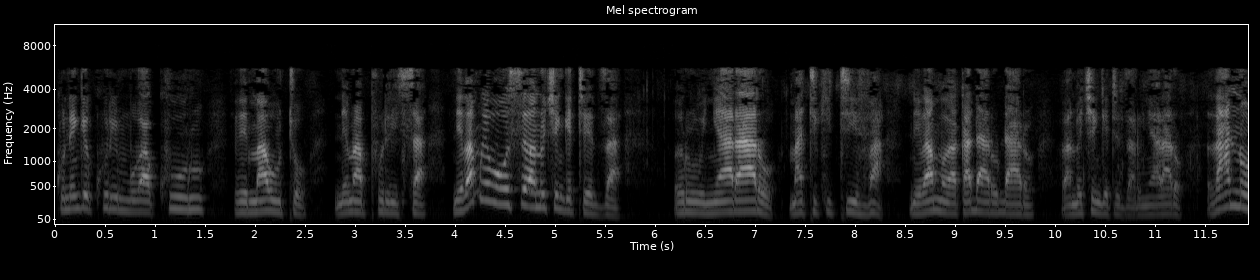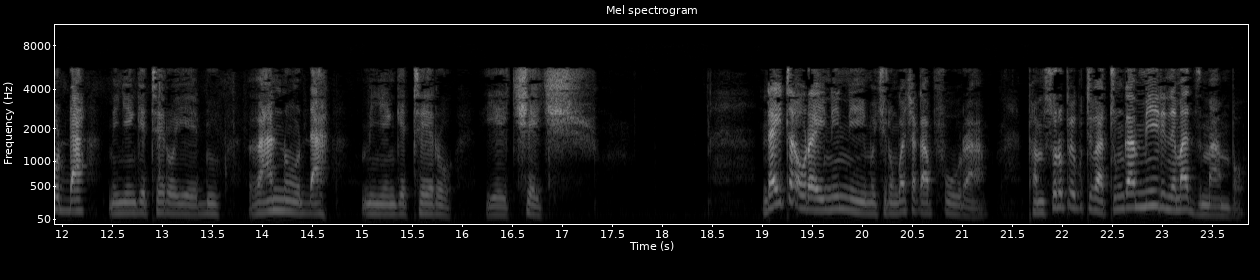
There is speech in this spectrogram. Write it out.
kunenge kuri muvakuru vemauto nemapurisa nevamwe vose vanochengetedza runyararo matikitivha nevamwe vakadaro daro vanochengetedza runyararo. Vanoda minyengetero yedu vanoda minyengetero yechechi ndaitaura inini muchirongwa chakapfuura. Pamusoro pekuti vatungamiri nemadzimambo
